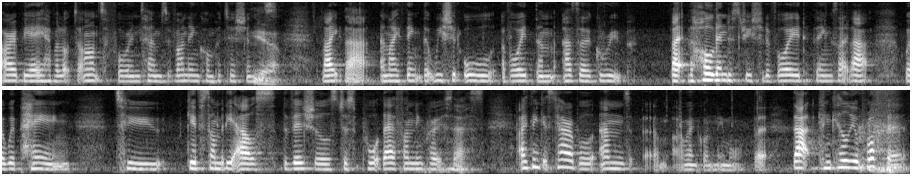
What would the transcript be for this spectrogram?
RIBA have a lot to answer for in terms of running competitions Yeah. like that. And I think that we should all avoid them as a group. Like the whole industry should avoid things like that where we're paying to give somebody else the visuals to support their funding process. I think it's terrible, and um, I won't go on anymore, but that can kill your profit.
